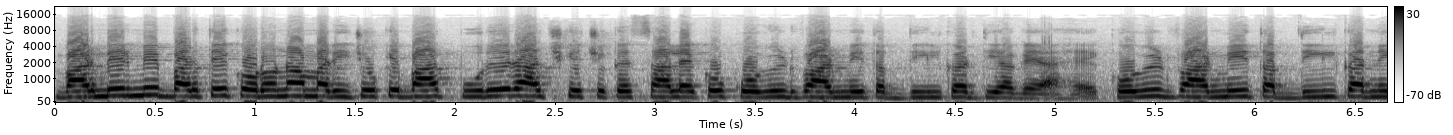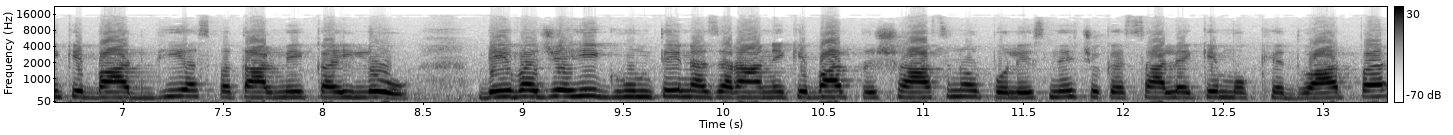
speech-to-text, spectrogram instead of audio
बाड़मेर में बढ़ते कोरोना मरीजों के बाद पूरे राज्य के चिकित्सालय को कोविड वार्ड में तब्दील कर दिया गया है। कोविड वार्ड में तब्दील करने के बाद भी अस्पताल में कई लोग बेवजह ही घूमते नज़र आने के बाद प्रशासन और पुलिस ने चिकित्सालय के मुख्य द्वार पर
